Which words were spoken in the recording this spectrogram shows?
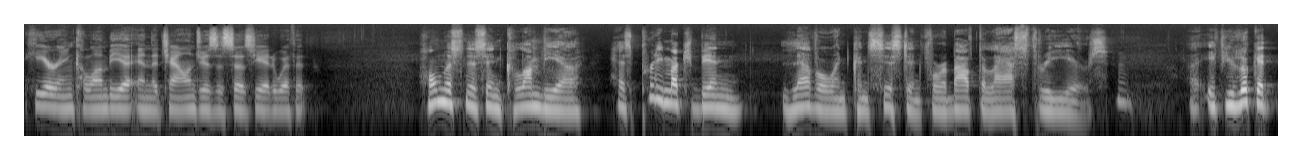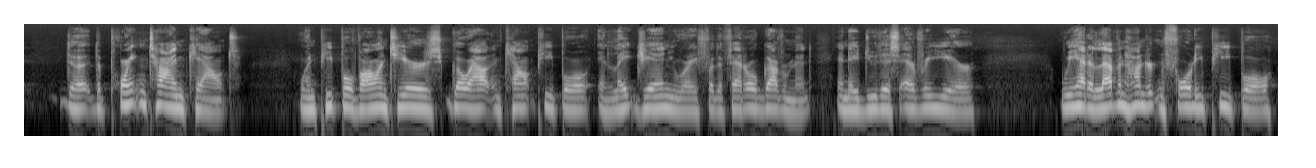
here in Columbia and the challenges associated with it? Homelessness in Columbia has pretty much been level and consistent for about the last three years. Uh, if you look at the, the point in time count, when people, volunteers, go out and count people in late January for the federal government, and they do this every year, we had 1,140 people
